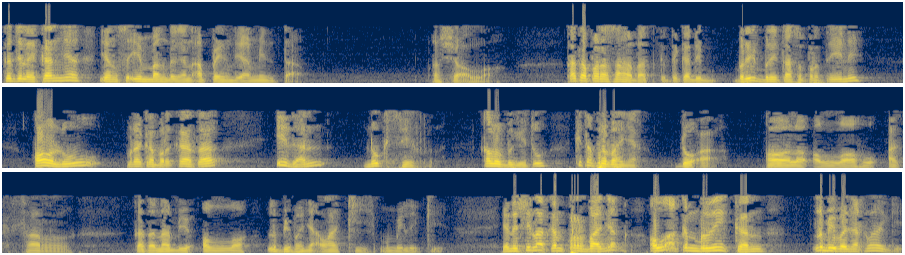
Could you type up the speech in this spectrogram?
kejelekannya yang seimbang dengan apa yang dia minta. Masya Allah. Kata para sahabat ketika diberi berita seperti ini, qalu mereka berkata, "Idan nuksir." Kalau begitu, kita perbanyak doa. Qala Allahu aktsar. Kata Nabi Allah lebih banyak lagi memiliki. Yang silakan perbanyak, Allah akan berikan lebih banyak lagi.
